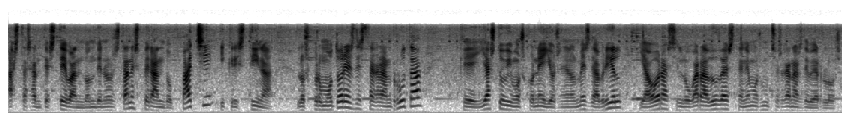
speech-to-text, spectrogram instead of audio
hasta Sant Esteban, donde nos están esperando Pachi y Cristina, los promotores de esta gran ruta que ya estuvimos con ellos en el mes de abril y ahora sin lugar a dudas tenemos muchas ganas de verlos.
